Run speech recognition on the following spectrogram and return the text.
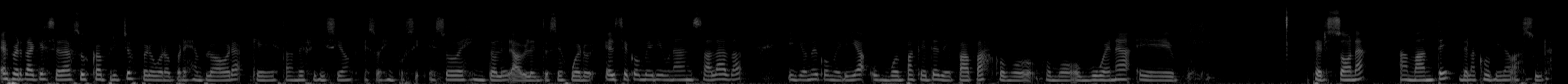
Es verdad que se da sus caprichos, pero bueno, por ejemplo, ahora que está en definición, eso es imposible, eso es intolerable. Entonces, bueno, él se comería una ensalada y yo me comería un buen paquete de papas como, como buena eh, persona amante de la comida basura.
